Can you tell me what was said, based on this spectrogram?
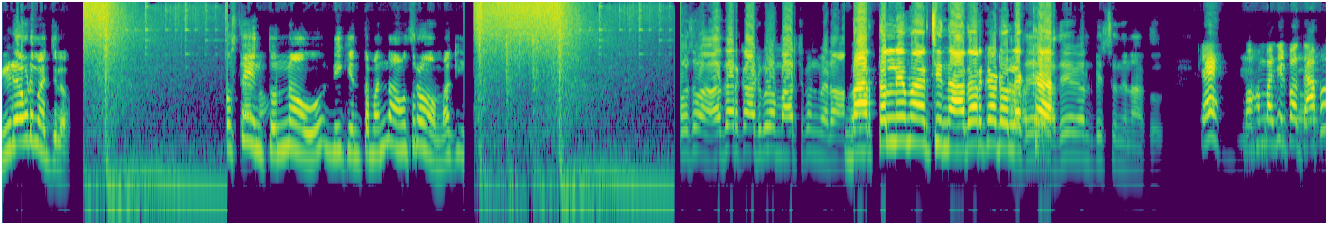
వీడెవడు మధ్యలో. వస్తే ఇంత ఉన్నావు నీకు ఇంతమంది అవసరం. మాకు కోసం ఆధార్ కార్డు కూడా మార్చుకుంది మేడం. భర్తలనే మార్చింది ఆధార్ కార్డు లెక్క. అదే అనిపిస్తుంది నాకు. ఏ మొహం పగిలిపోద్ది ఆపు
